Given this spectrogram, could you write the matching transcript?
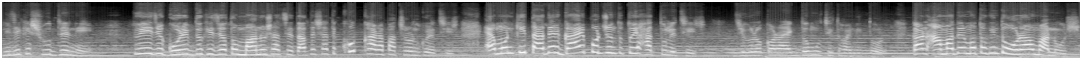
নিজেকে শুধরে নে। তুই এই যে গরিব দুঃখী যত মানুষ আছে, তাদের সাথে খুব খারাপ আচরণ করেছিস। এমনকি তাদের গায়ে পর্যন্ত তুই হাত তুলেছিস, যেগুলো করা একদম উচিত হয়নি তোর। কারণ আমাদের মতো কিন্তু ওরাও মানুষ।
